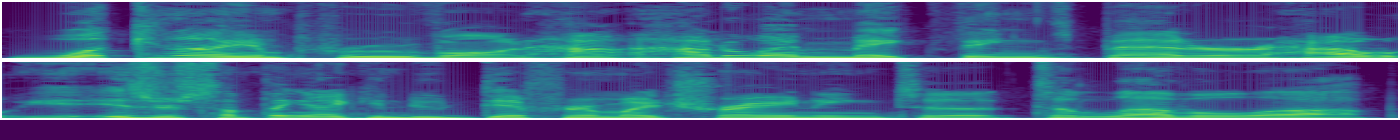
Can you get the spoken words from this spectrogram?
what can I improve on? How how do I make things better? How is there something I can do different in my training to to level up?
